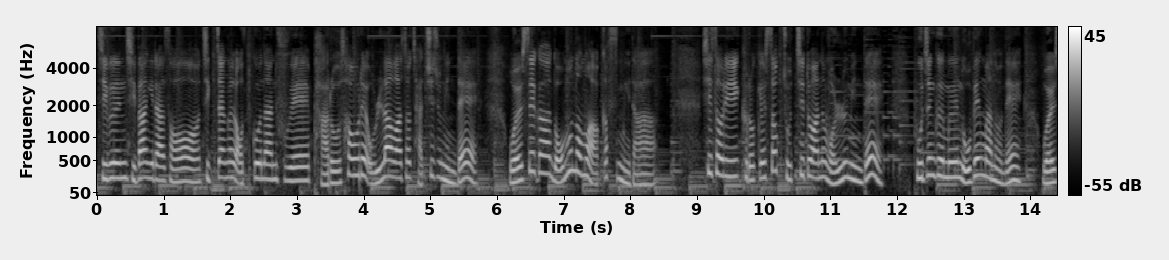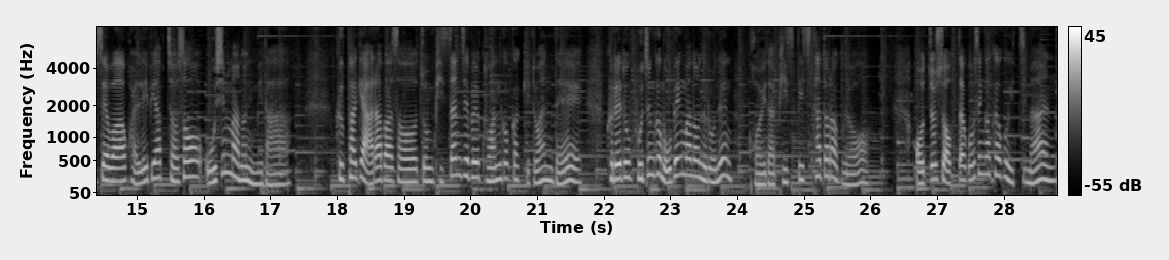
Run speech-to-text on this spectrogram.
집은 지방이라서 직장을 얻고 난 후에 바로 서울에 올라와서 자취 중인데 월세가 너무너무 아깝습니다. 시설이 그렇게 썩 좋지도 않은 원룸인데 보증금은 500만 원에 월세와 관리비 합쳐서 50만 원입니다. 급하게 알아봐서 좀 비싼 집을 구한 것 같기도 한데 그래도 보증금 500만 원으로는 거의 다 비슷비슷하더라고요. 어쩔 수 없다고 생각하고 있지만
